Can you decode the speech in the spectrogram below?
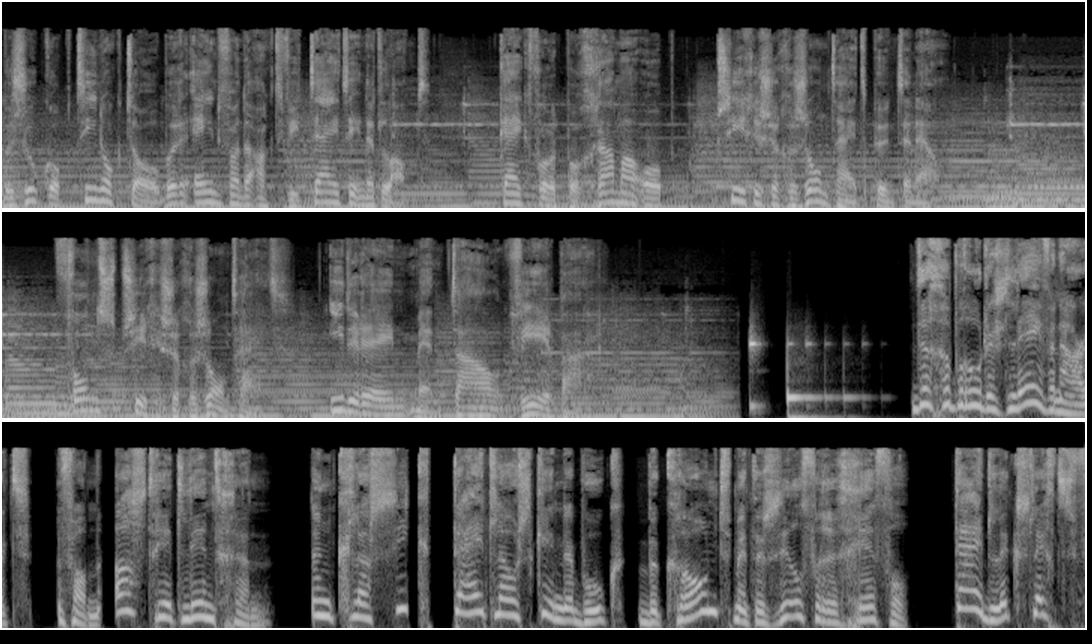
Bezoek op 10 oktober een van de activiteiten in het land. Kijk voor het programma op psychischegezondheid.nl. Fonds Psychische Gezondheid. Iedereen mentaal weerbaar. De Gebroeders Levenhart van Astrid Lindgren. Een klassiek, tijdloos kinderboek, bekroond met de zilveren griffel. Tijdelijk slechts 4,95.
